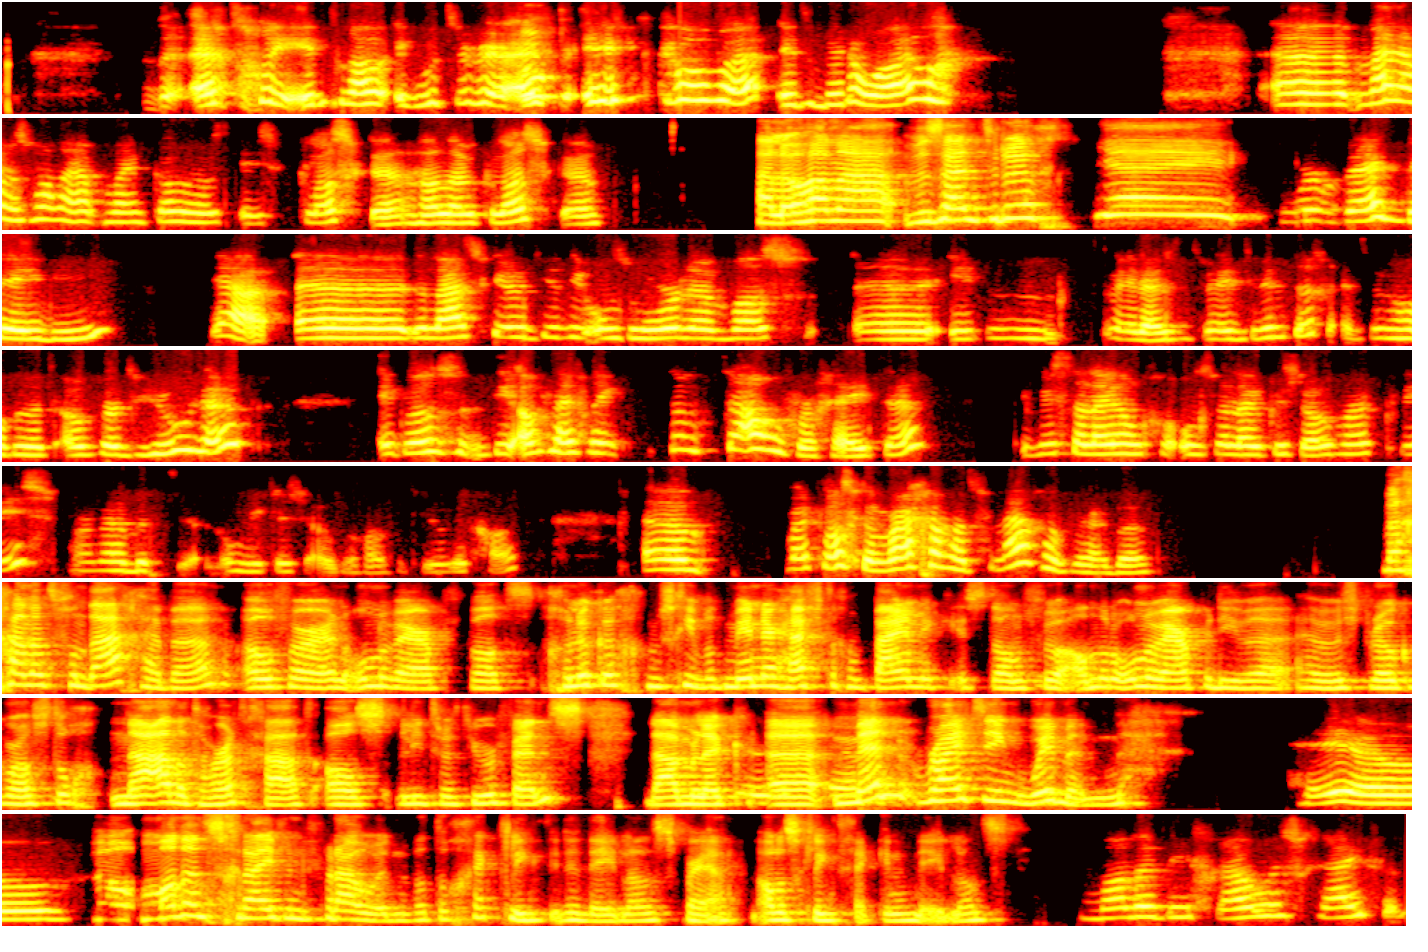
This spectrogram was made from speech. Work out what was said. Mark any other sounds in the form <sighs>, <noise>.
De echt goede intro. Ik moet er weer even in komen. It's been a while. Mijn naam is Hanna. Mijn co-host is Klaske. Hallo Klaske. Hallo Hanna, we zijn terug. Yay! We're back, baby. Ja, uh, de laatste keer dat jullie ons hoorden was uh, in 2022. En toen hadden we het over het huwelijk. Ik was die aflevering totaal vergeten. Ik wist alleen nog onze leuke zomerquiz. Maar we hebben het ondertussen ook nog over het huwelijk gehad. Um, maar Klaske, waar gaan we het vandaag over hebben? We gaan het vandaag hebben over een onderwerp wat gelukkig misschien wat minder heftig en pijnlijk is dan veel andere onderwerpen die we hebben besproken, maar ons toch na aan het hart gaat als literatuurfans. Namelijk uh, Men Writing Women. Heyo. Wel, mannen schrijven vrouwen, wat toch gek klinkt in het Nederlands. Maar ja, alles klinkt gek in het Nederlands. Mannen die vrouwen schrijven?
